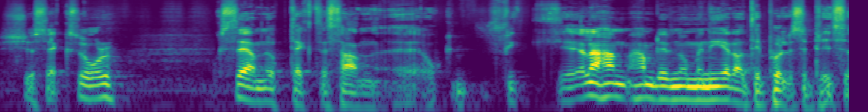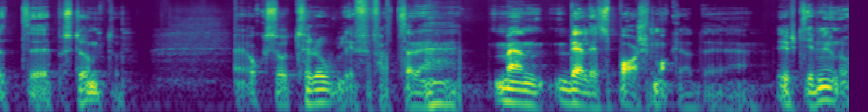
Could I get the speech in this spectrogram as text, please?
26 år. Och sen upptäcktes han eh, och fick, eller han, han blev nominerad till Pulitzerpriset eh, på Stumt. Också otrolig författare, men väldigt sparsmakad utgivning då.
